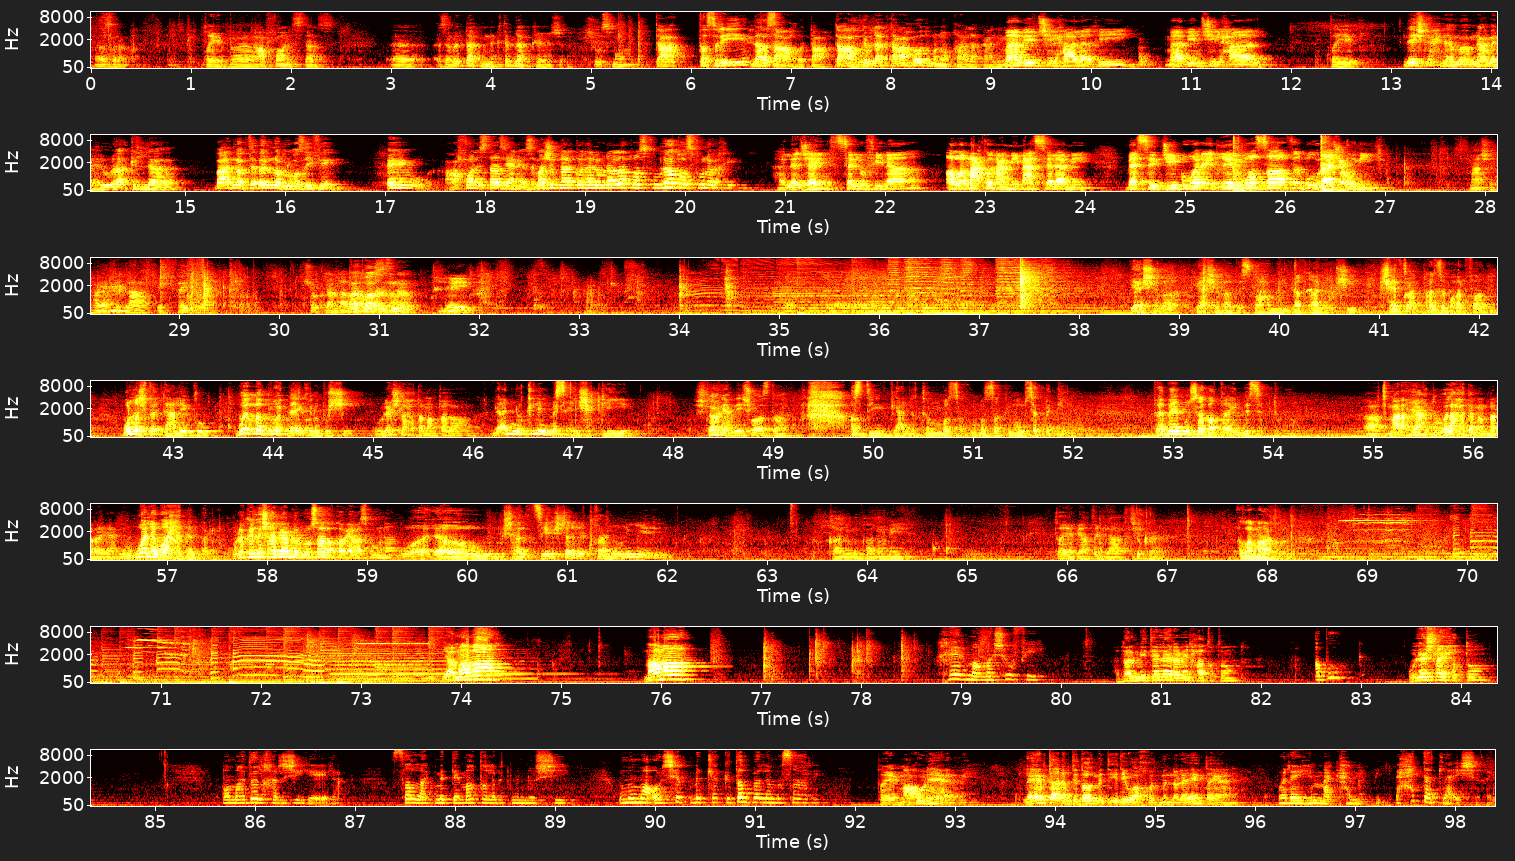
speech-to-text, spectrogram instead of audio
أزرق. طيب آه، عفوا أستاذ. آه، إذا بدك بنكتب لك آه، شو اسمه؟ تع... تصريح؟ لا تص- تعهد تعهد. تعهد. بنكتب لك تعهد وبنوقع لك عليه. ما بيمشي الحال أخي. ما بيمشي الحال. طيب ليش نحن ما بنعمل هالوراق كلها؟ بعد ما بتقبلونا بالوظيفة؟ إيه عفوا أستاذ يعني إذا ما جبنا لكم هالوراق لا توظفونا لا توظفونا أخي. هلا جايين تتسلوا فينا؟ الله معكم عمي مع السلامة. بس تجيبوا ورقة غير موظف ابقوا راجعوني. ماشي الحال يعطيك العافية. هيدا شكرا. لا ما تواخذنا ليه؟ يا شباب يا شباب اسمعوا مني لا تطالبوا شيء شايفكم عم تعذبوا على الفاضي؟ والله اشتقت عليكم. وين ما بروح بلاقيكم بوشي. وليش لحتى ما نطلعوا؟ لأنه كل المسألة شكلية. شلون يعني؟ شو قصدك؟ قصدي في عندنا كم موظف وموظفة مو مثبتين فبهالمسابقه هي بثبتوهم آه ما راح ياخذوا ولا حدا من برا يعني. ولا واحد من برا. ولكن ليش عم يعملوا المسابقة ويعذبونا ولو مشان تصير الشغلة قانونية. قانون قانونية. طيب يعطيك العافية. شكرا. الله معكم. يا ماما! ماما! خير ماما شوفي هدول 200 ليرة مين حاططهم؟ أبوك. وليش لا يحطهم ماما هدول خرجية إلك صار لك مدة ما طلبت منه شيء ومو معقول شاب مثلك يضل بلا مصاري طيب معقوله يا امي لايمتى أنا بدي ضل مد إيدي وأخذ منه؟ لايمتى يعني؟ ولا يهمك حبيبي لحتى تلاقي شغل.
